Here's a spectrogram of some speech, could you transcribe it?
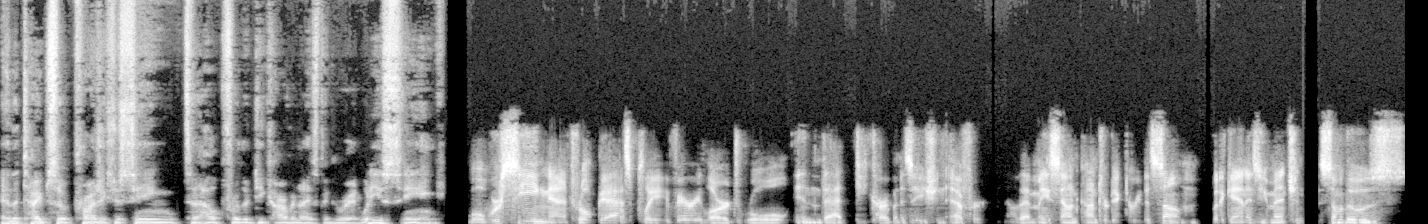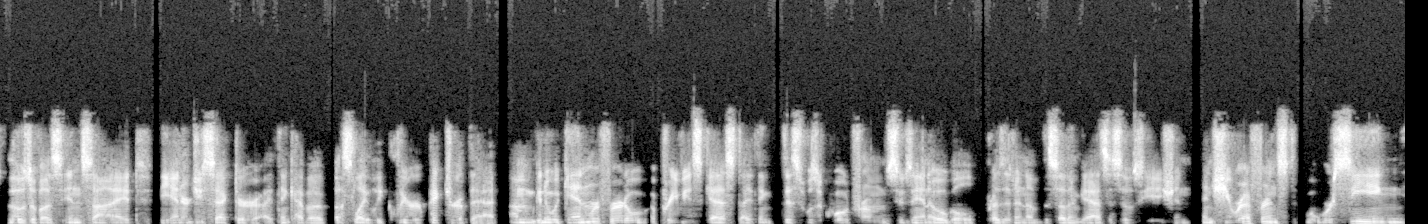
and the types of projects you're seeing to help further decarbonize the grid. What are you seeing? Well, we're seeing natural gas play a very large role in that decarbonization effort. That may sound contradictory to some, but again, as you mentioned, some of those those of us inside the energy sector, I think, have a, a slightly clearer picture of that. I'm going to again refer to a previous guest. I think this was a quote from Suzanne Ogle, president of the Southern Gas Association, and she referenced what we're seeing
